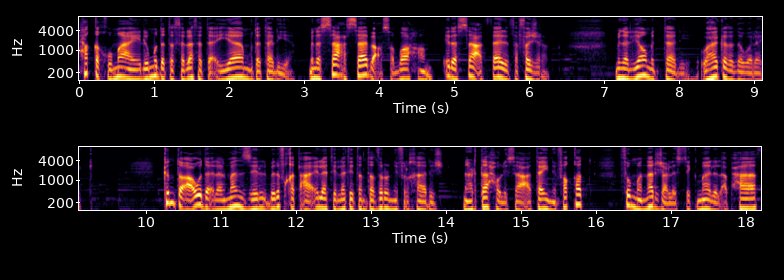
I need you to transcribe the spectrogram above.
حققوا معي لمدة ثلاثة أيام متتالية من الساعة السابعة صباحا إلى الساعة الثالثة فجرا. من اليوم التالي وهكذا دواليك كنت أعود إلى المنزل برفقة عائلتي التي تنتظرني في الخارج. نرتاح لساعتين فقط ثم نرجع لاستكمال الأبحاث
